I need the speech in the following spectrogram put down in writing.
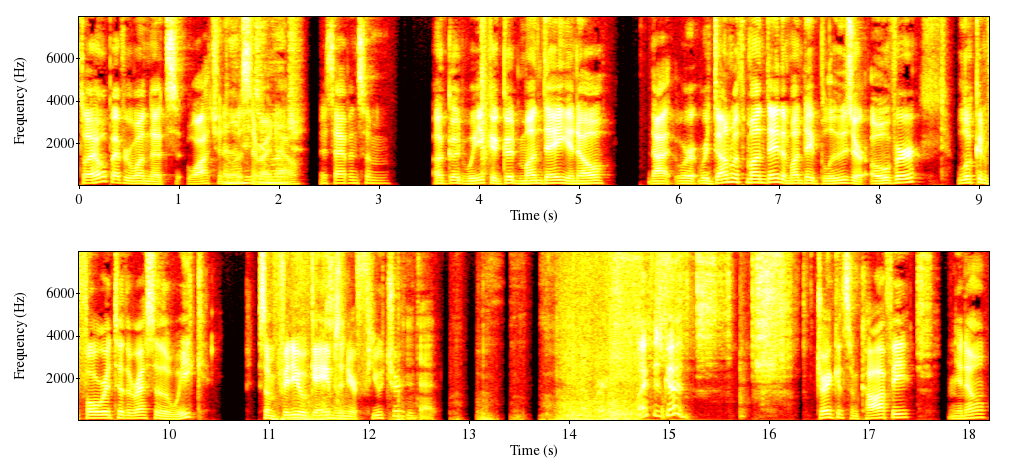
So I hope everyone that's watching and listening too right now is having some a good week, a good Monday. You know, not we're we're done with Monday. The Monday blues are over. Looking forward to the rest of the week. Some video games in your future. Did that? Did that work? Life is good. Drinking some coffee. You know.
